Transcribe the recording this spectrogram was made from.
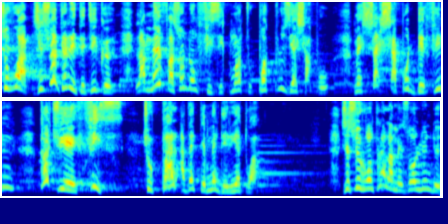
Tu vois, je suis en train de te dire que la même façon dont physiquement tu portes plusieurs chapeaux, mais chaque chapeau définit, quand tu es fils, tu parles avec tes mains derrière toi. Je suis rentré à la maison l'une de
